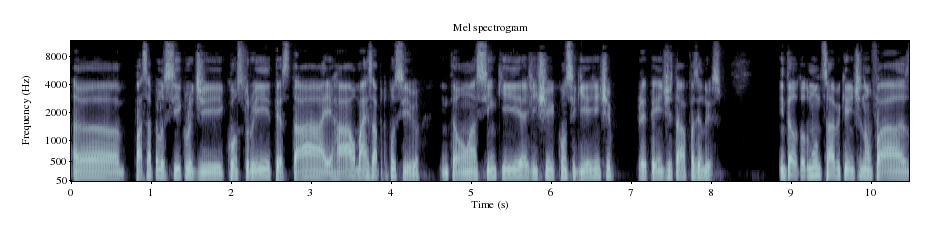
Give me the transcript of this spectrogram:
uh, passar pelo ciclo de construir, testar, errar o mais rápido possível. Então, assim que a gente conseguir, a gente pretende estar tá fazendo isso. Então, todo mundo sabe que a gente não faz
